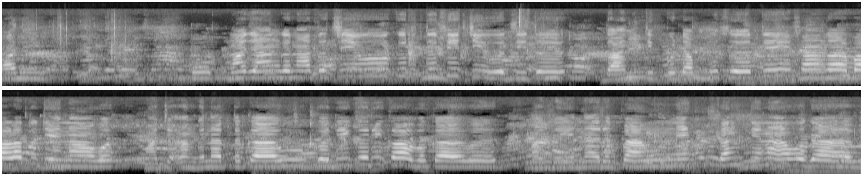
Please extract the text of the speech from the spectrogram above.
आणि माझ्या अंगणात चिव कीर्ती चिव तिथं दान तिपटा पुसते. सांगा बाळा तुझे नाव. माझ्या अंगणात काऊ कधी करी काव काव माझं येणार पाहुणे सांगते नाव गाव.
